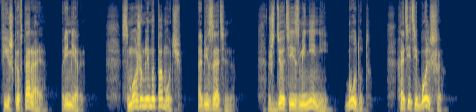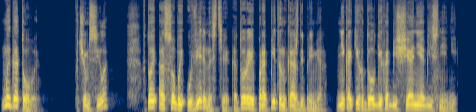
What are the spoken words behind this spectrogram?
Фишка вторая. Примеры. Сможем ли мы помочь? Обязательно. Ждете изменений? Будут. Хотите больше? Мы готовы. В чем сила? В той особой уверенности, которой пропитан каждый пример. Никаких долгих обещаний и объяснений.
